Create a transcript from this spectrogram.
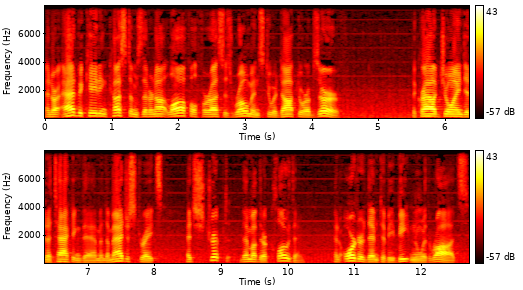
and are advocating customs that are not lawful for us as Romans to adopt or observe. The crowd joined in attacking them, and the magistrates had stripped them of their clothing and ordered them to be beaten with rods.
